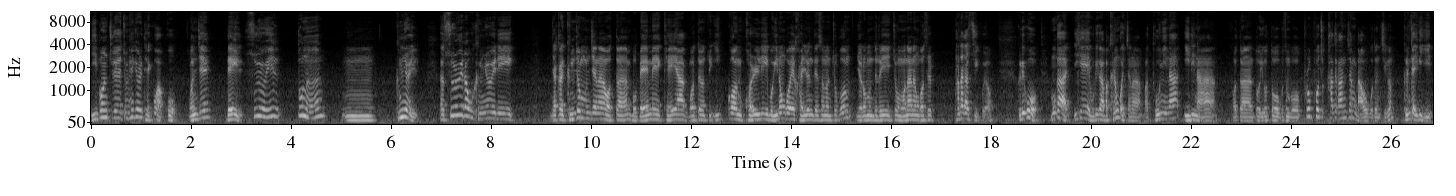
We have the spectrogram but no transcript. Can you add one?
이번 주에 좀 해결이 될것 같고 언제 내일 수요일 또는 음, 금요일 그러니까 수요일하고 금요일이 약간 금전 문제나 어떠한 뭐 매매 계약 어떤 또 이권 권리 뭐 이런 거에 관련돼서는 조금 여러분들이 좀 원하는 것을 받아갈 수 있고요. 그리고 뭔가 이게 우리가 막 그런 거 있잖아. 막 돈이나 일이나 어떠한 또 이것도 무슨 뭐 프로포즈 카드가 한 장 나오거든 지금. 그러니까 이게 이,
